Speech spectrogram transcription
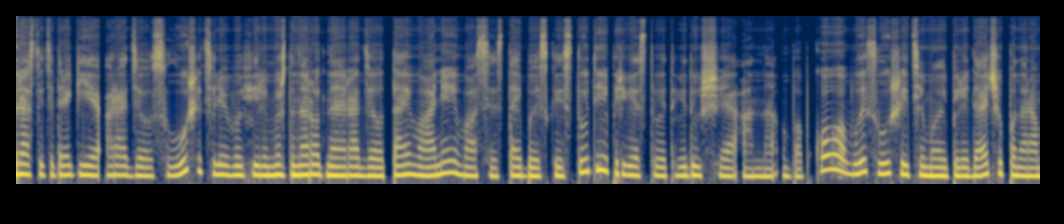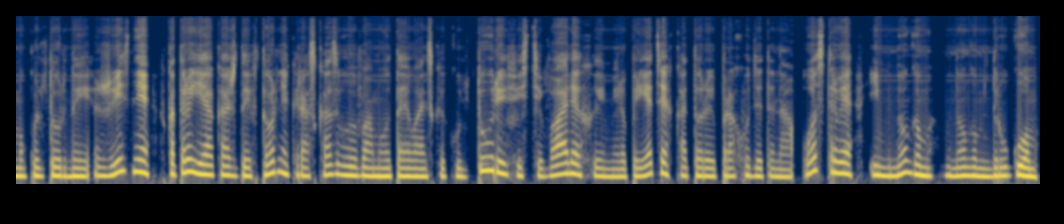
Здравствуйте, дорогие радиослушатели! В эфире Международное радио Тайваня и вас из тайбэйской студии приветствует ведущая Анна Бабкова. Вы слушаете мою передачу «Панорама культурной жизни», в которой я каждый вторник рассказываю вам о тайваньской культуре, фестивалях и мероприятиях, которые проходят на острове и многом-многом другом.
